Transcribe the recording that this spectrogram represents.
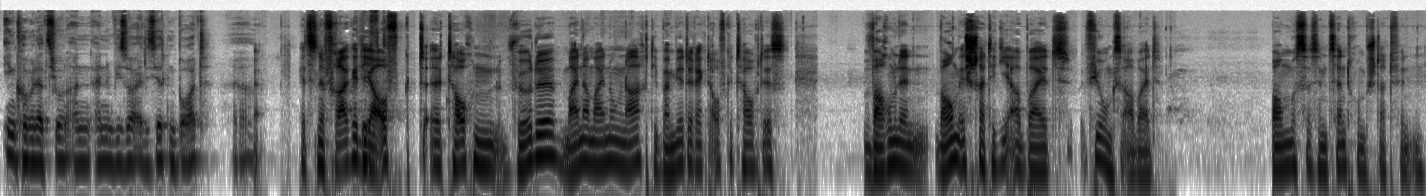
in Kombination an einem visualisierten Board. Ja. Ja. Jetzt eine Frage, die ja auftauchen würde, meiner Meinung nach, die bei mir direkt aufgetaucht ist. Warum denn, warum ist Strategiearbeit Führungsarbeit? Warum muss das im Zentrum stattfinden?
